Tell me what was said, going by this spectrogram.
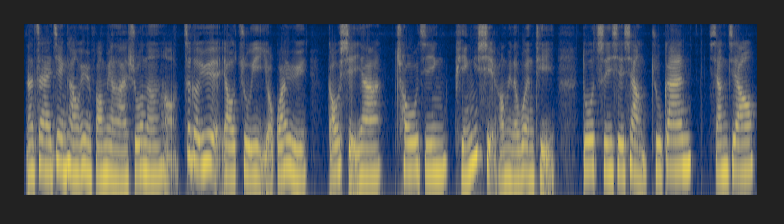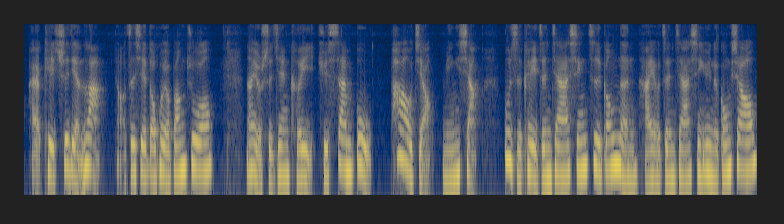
那在健康运方面来说呢，哈，这个月要注意有关于高血压、抽筋、贫血方面的问题，多吃一些像猪肝、香蕉，还可以吃点辣，啊，这些都会有帮助哦。那有时间可以去散步、泡脚、冥想，不止可以增加心智功能，还有增加幸运的功效哦。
